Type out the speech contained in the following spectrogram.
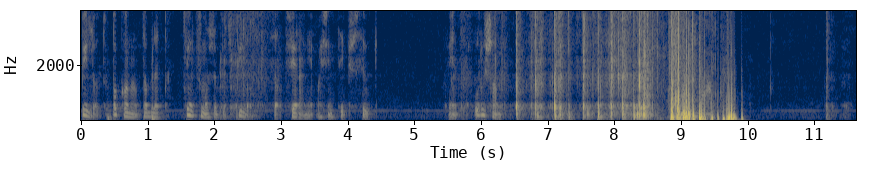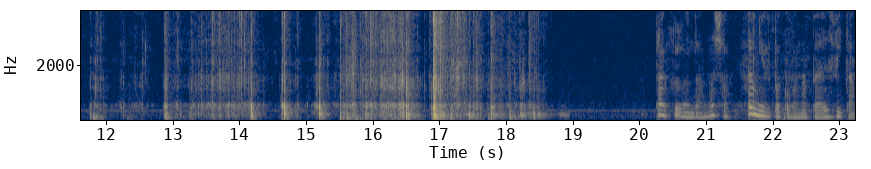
Pilot pokonał tableta, więc może być pilot za otwieranie właśnie tej przesyłki. Więc uruszamy. Tak wygląda nasza pełni wypakowana PS Vita.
